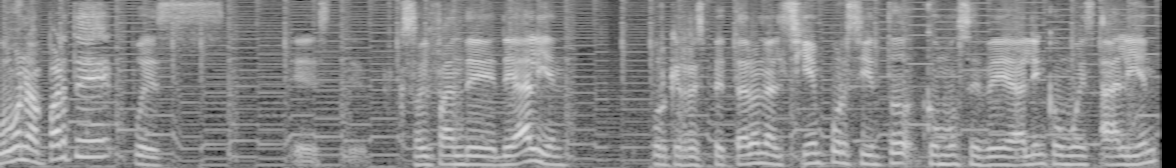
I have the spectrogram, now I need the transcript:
Bueno, aparte, pues. Este. Soy fan de, de Alien. porque respetaron al 100% cómo se ve Alien, cómo es Alien.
